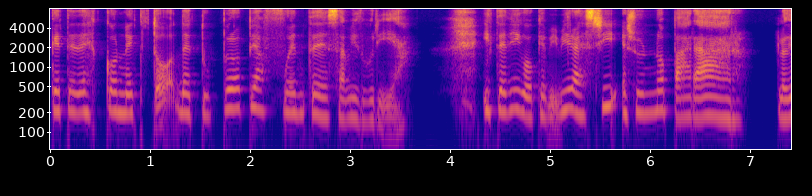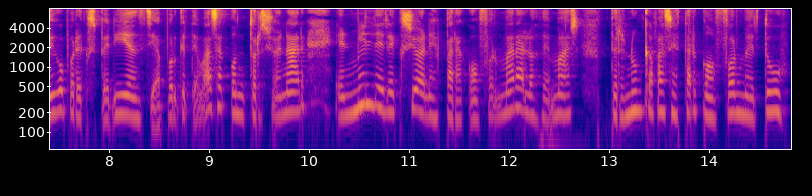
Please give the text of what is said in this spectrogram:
que te desconectó de tu propia fuente de sabiduría. Y te digo que vivir así es un no parar, lo digo por experiencia, porque te vas a contorsionar en mil direcciones para conformar a los demás, pero nunca vas a estar conforme tú.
